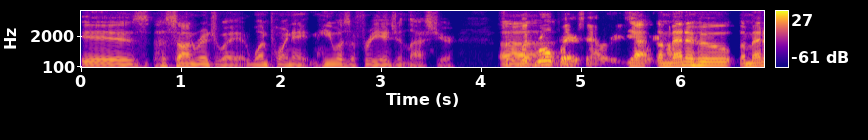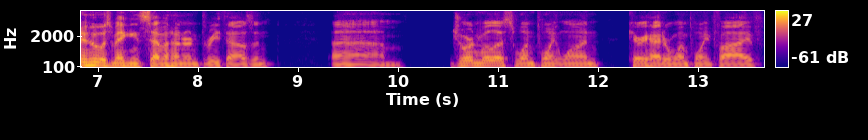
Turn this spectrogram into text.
is Hassan Ridgeway at 1.8, and he was a free agent last year. So uh, like role player salaries. Yeah, Omenihu Omenihu was making 703,000. Um, Jordan Willis 1.1, Kerry Hyder 1.5,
